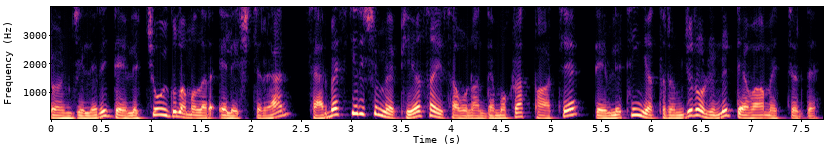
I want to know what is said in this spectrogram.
Önceleri devletçi uygulamaları eleştiren, serbest girişim ve piyasayı savunan Demokrat Parti, devletin yatırımcı rolünü devam ettirdi.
